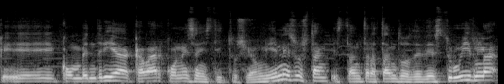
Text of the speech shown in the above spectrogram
que convendría acabar con esa institución y en eso están, están tratando de destruirla.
